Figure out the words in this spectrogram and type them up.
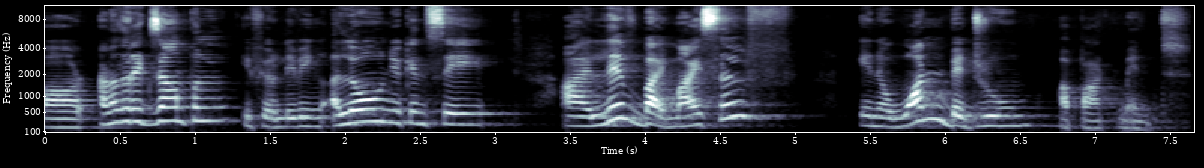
Or another example, if you're living alone, you can say, I live by myself in a one bedroom apartment.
